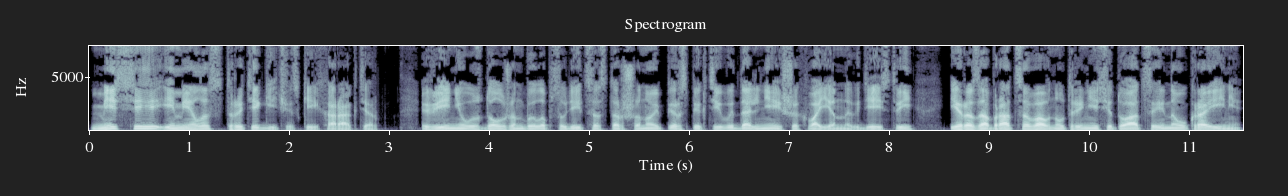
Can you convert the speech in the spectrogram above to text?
Миссия имела стратегический характер. Виниус должен был обсудить со старшиной перспективы дальнейших военных действий и разобраться во внутренней ситуации на Украине,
